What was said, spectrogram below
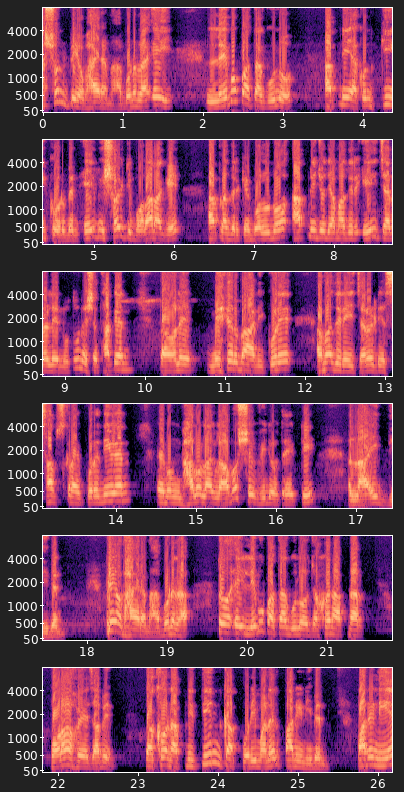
আসুন প্রিয় ভাইরা মা বোনেরা, এই লেবু পাতাগুলো আপনি এখন কি করবেন? এই বিষয়টি বলার আগে আপনাদেরকে বলব, আপনি যদি আমাদের এই চ্যানেলে নতুন এসে থাকেন, তাহলে মেহরবানি করে আমাদের এই চ্যানেলটি সাবস্ক্রাইব করে দিবেন এবং ভালো লাগলে অবশ্যই ভিডিওতে একটি লাইক দিবেন। প্রিয় ভাইরা মা বোনেরা, তো এই লেবু পাতাগুলো যখন আপনার পড়া হয়ে যাবে, তখন আপনি তিন কাপ পরিমাণের পানি নেবেন। পানি নিয়ে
